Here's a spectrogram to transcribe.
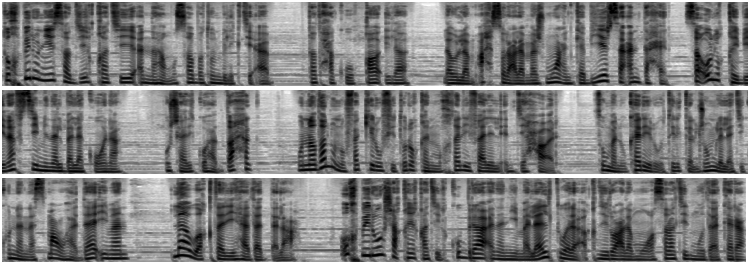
تخبرني صديقتي أنها مصابة بالاكتئاب. تضحك قائلة لو لم أحصل على مجموع كبير سأنتحر. سألقي بنفسي من البلكونة. أشاركها الضحك ونظل نفكر في طرق مختلفة للانتحار. ثم نكرر تلك الجملة التي كنا نسمعها دائما لا وقت لهذا الدلع. أخبر شقيقتي الكبرى أنني مللت ولا أقدر على مواصلة المذاكرة.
